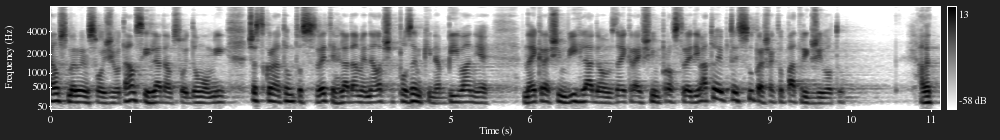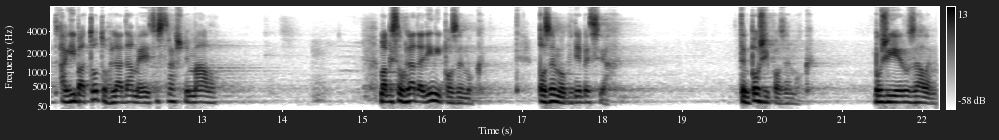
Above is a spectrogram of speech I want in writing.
Tam smerujem svoj život, tam si hľadám svoj domov. My často na tomto svete hľadáme najlepšie pozemky na bývanie, najkrajším výhľadom, s najkrajším prostredím. A to je, to je super, však to patrí k životu. Ale ak iba toto hľadáme, je to strašne málo. Mal by som hľadať iný pozemok. Pozemok v nebesiach. Ten Boží pozemok. Boží Jeruzalem.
